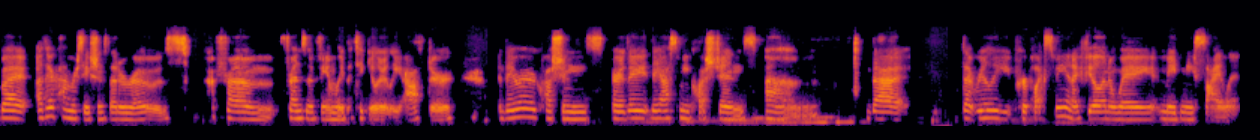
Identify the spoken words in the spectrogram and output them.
but other conversations that arose from friends and family, particularly after, there were questions, or they, they asked me questions um, that that really perplexed me and I feel in a way made me silent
